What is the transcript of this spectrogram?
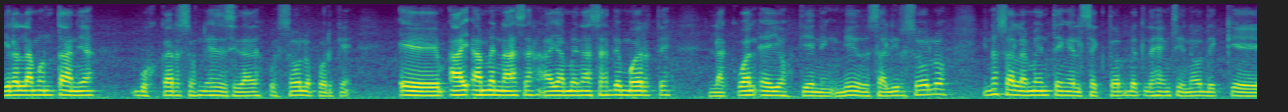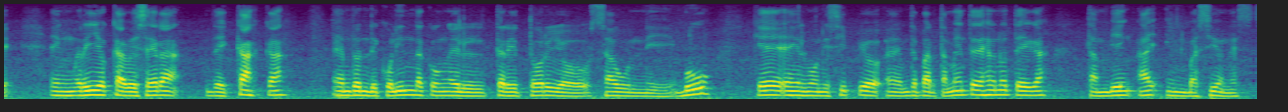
ir a la montaña buscar sus necesidades pues solo porque eh, hay amenazas, hay amenazas de muerte, la cual ellos tienen miedo de salir solos y no solamente en el sector Bethlehem, sino de que en Río Cabecera de Casca, en donde colinda con el territorio Saunibú, que en el municipio, en departamento de Genotega, también hay invasiones.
